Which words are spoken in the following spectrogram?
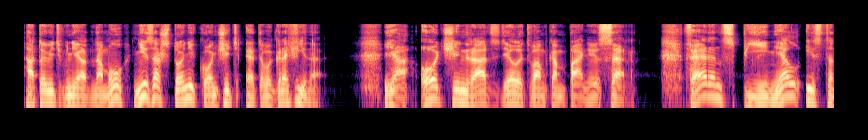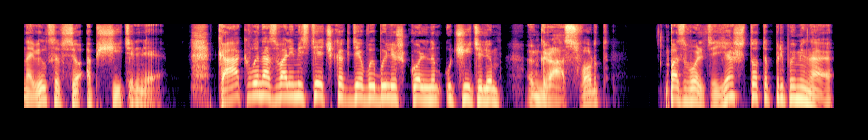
а то ведь мне одному ни за что не кончить этого графина. Я очень рад сделать вам компанию, сэр. Ференс пьянел и становился все общительнее. «Как вы назвали местечко, где вы были школьным учителем?» «Грасфорд», «Позвольте, я что-то припоминаю.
